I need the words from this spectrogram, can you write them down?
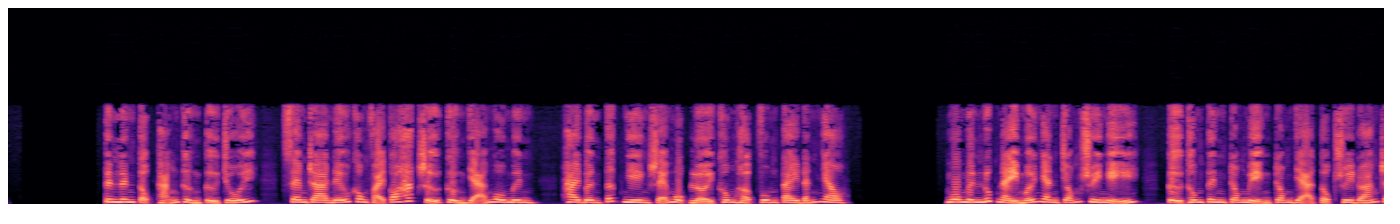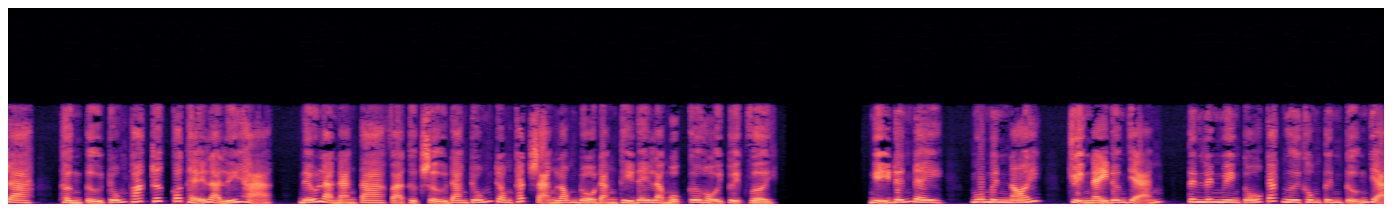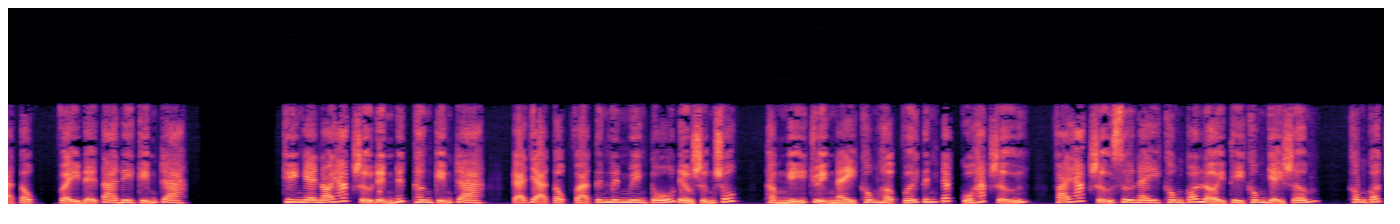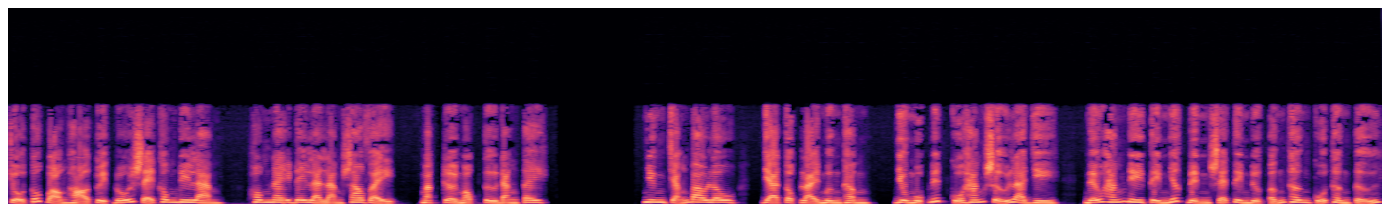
Tinh linh tộc thẳng thừng từ chối, xem ra nếu không phải có hắc sử cường giả ngô minh, hai bên tất nhiên sẽ một lời không hợp vung tay đánh nhau. Ngô minh lúc này mới nhanh chóng suy nghĩ từ thông tin trong miệng trong dạ tộc suy đoán ra, thần tử trốn thoát rất có thể là lý hạ. Nếu là nàng ta và thực sự đang trốn trong khách sạn long đồ đằng thì đây là một cơ hội tuyệt vời. Nghĩ đến đây, ngô minh nói, chuyện này đơn giản, tinh linh nguyên tố các ngươi không tin tưởng dạ tộc, vậy để ta đi kiểm tra. Khi nghe nói hắc sử định đích thân kiểm tra, cả dạ tộc và tinh linh nguyên tố đều sửng sốt, thầm nghĩ chuyện này không hợp với tính cách của hắc sử. Phái hắc sử xưa nay không có lợi thì không dậy sớm không có chỗ tốt bọn họ tuyệt đối sẽ không đi làm. Hôm nay đây là làm sao vậy? Mặt trời mọc từ đằng tây. Nhưng chẳng bao lâu dạ tộc lại mừng thầm. Dù mục đích của hắn sử là gì, nếu hắn đi tìm nhất định sẽ tìm được ẩn thân của thần tử.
